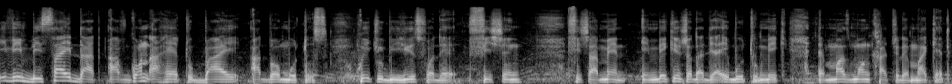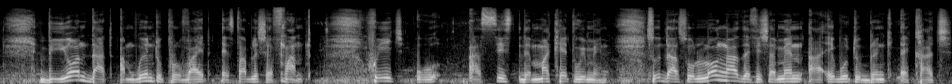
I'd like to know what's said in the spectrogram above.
Even beside that, I've gone ahead to buy outboard motors, which will be used for the fishing fishermen in making sure that they are able to make a maximum catch to the market. Beyond that, I'm going to provide, establish a fund, which will assist the market women, so that so long as the fishermen are able to bring a catch,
